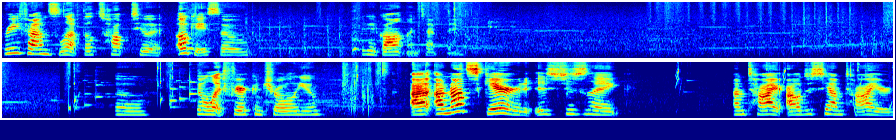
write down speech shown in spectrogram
Three fountains left, they'll top to it. Okay, so... Like a gauntlet type thing. So, don't let fear control you. I, I'm not scared, it's just like... I'm tired. I'll just say I'm tired.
